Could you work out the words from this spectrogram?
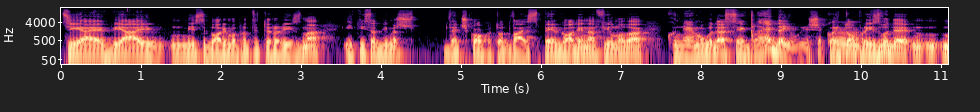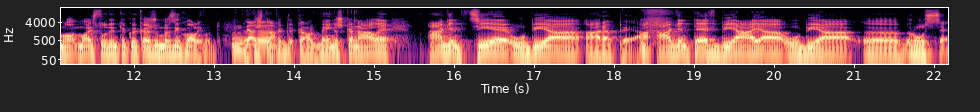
CIA, FBI, mi se borimo protiv terorizma i ti sad imaš već koliko to, 25 godina filmova koji ne mogu da se gledaju više, koji to mm. proizvode mo, moje studente koji kažu mrzim Hollywood. Da, Zato što da, da. kao menjaš kanale, agent CIA ubija Arape, a agent FBI-a ubija uh, Ruse.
